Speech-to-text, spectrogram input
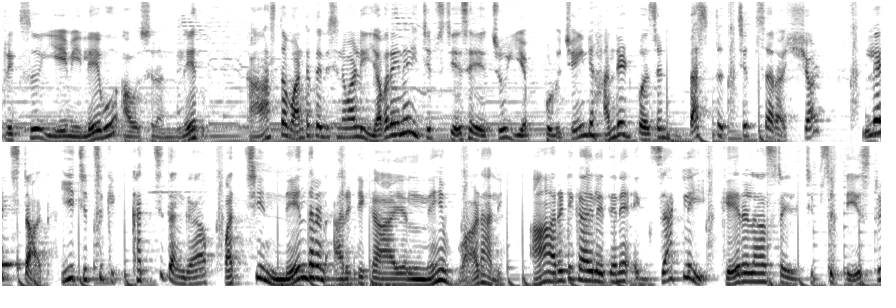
ట్రిక్స్ ఏమీ లేవు అవసరం లేదు. కాస్త వంట తెలిసిన వాళ్ళు ఎవరైనా ఈ చిప్స్ చేసేయచ్చు. ఎప్పుడు చేయండి hundred percent best chips are short let start ఈ చిప్స్కి ఖచ్చితంగా పచ్చి నేంద్రన్ అరటికాయల్నే వాడాలి. ఆ అరటికాయలైతేనే exactly Kerala style chips taste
